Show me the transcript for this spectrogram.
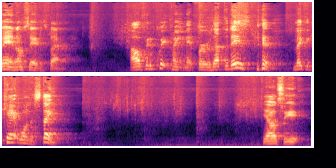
Man, I'm satisfied. I'll finna quit painting that first. After this, make a cat want to stay. Y'all see it.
